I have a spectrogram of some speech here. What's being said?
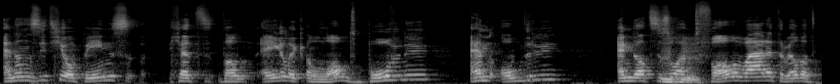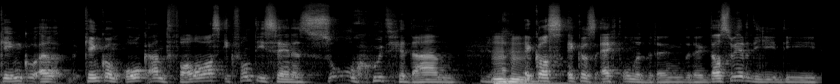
En dan zie je opeens... Je hebt dan eigenlijk een land boven u en onder u. En dat ze zo aan het vallen waren, terwijl dat King, eh, King Kong ook aan het vallen was. Ik vond die scène zo goed gedaan. Mhm. Ik, was, ik was echt onder de indruk. Dat is weer die... die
